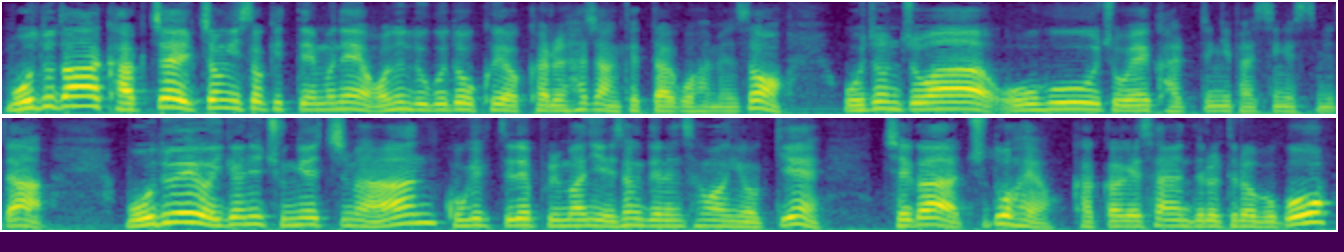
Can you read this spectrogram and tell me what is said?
모두 다 각자 일정이 있었기 때문에 어느 누구도 그 역할을 하지 않겠다고 하면서 오전조와 오후조의 갈등이 발생했습니다. 모두의 의견이 중요했지만 고객들의 불만이 예상되는 상황이었기에 제가 주도하여 각각의 사연들을 들어보고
